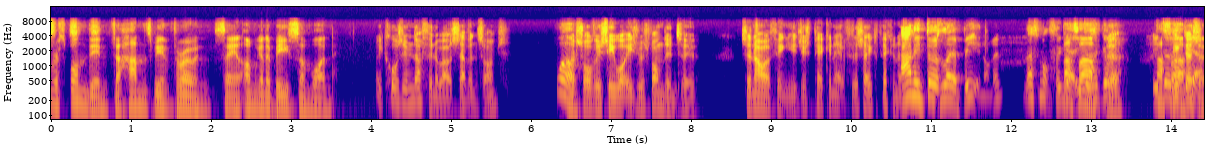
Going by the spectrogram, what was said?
responding to hands being thrown, saying, "I'm going to be someone." He calls him nothing about seven times. Well, That's obviously what he's responding to. So now I think you're just picking it for the sake of picking it. And he does lay a beating on him. Let's not forget. That's he does a after. good. He that's does, he does- yeah,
